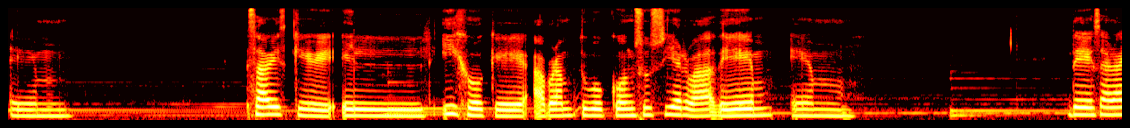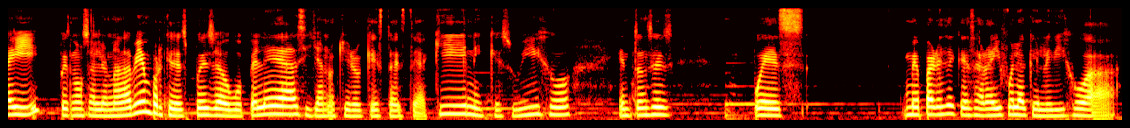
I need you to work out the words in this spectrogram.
em, sabes que el hijo que Abraham tuvo con su sierva de, em, de Saraí, pues no salió nada bien porque después ya hubo peleas y ya no quiero que ésta esté aquí ni que su hijo. Entonces, pues me parece que Saraí fue la que le dijo a,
